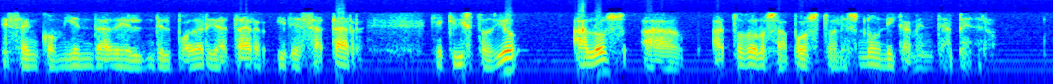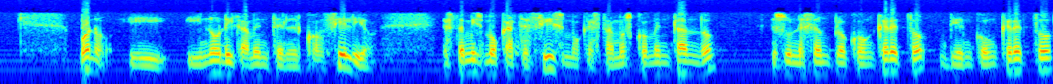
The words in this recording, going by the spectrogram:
esa encomienda del, del poder de atar y desatar que Cristo dio a los a, a, todos los apóstoles, no únicamente a Pedro. Bueno, y, y no únicamente en el concilio. Este mismo catecismo que estamos comentando es un ejemplo concreto, bien concreto,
